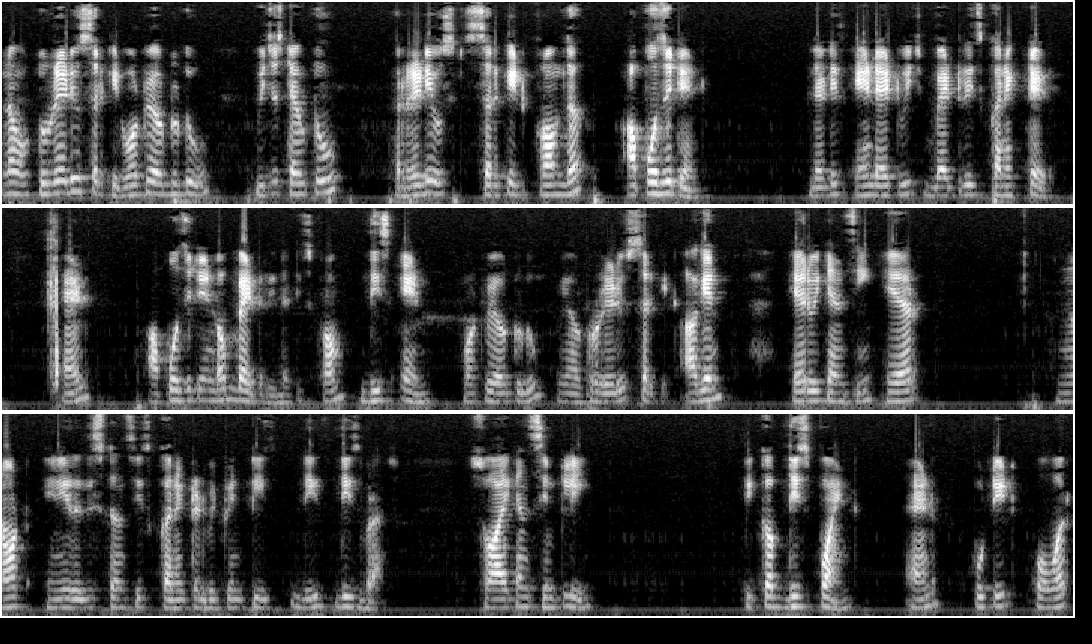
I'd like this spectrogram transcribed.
Now to reduce circuit what we have to do we just have to reduce circuit from the opposite end. That is end at which battery is connected and opposite end of battery. That is from this end what we have to do we have to reduce circuit. Again here we can see here not any resistance is connected between these these, these branch so I can simply pick up this point and put it over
